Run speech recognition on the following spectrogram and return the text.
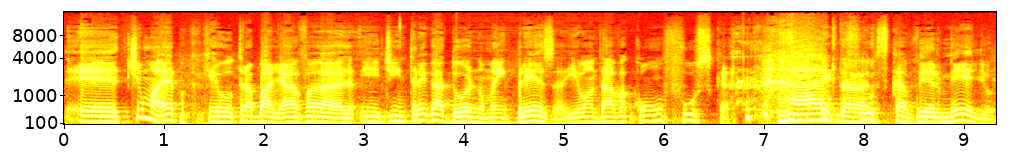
é, tinha uma época que eu trabalhava de entregador numa empresa e eu andava com um Fusca. Ah, que um Fusca vermelho.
